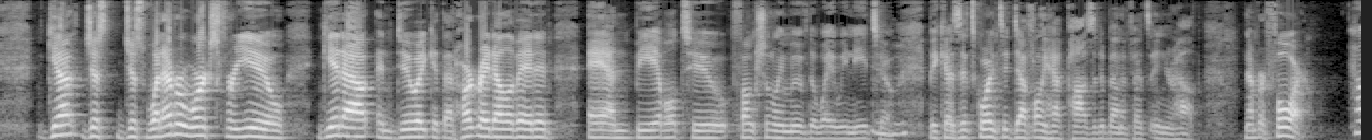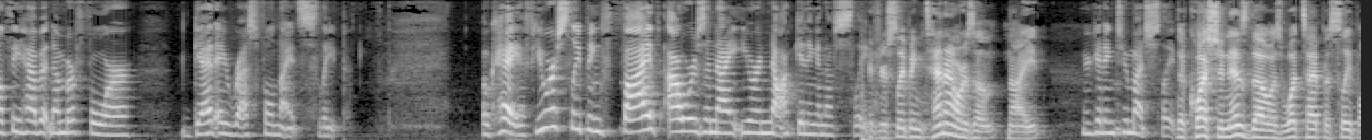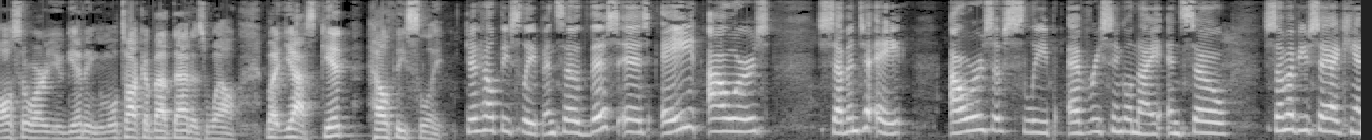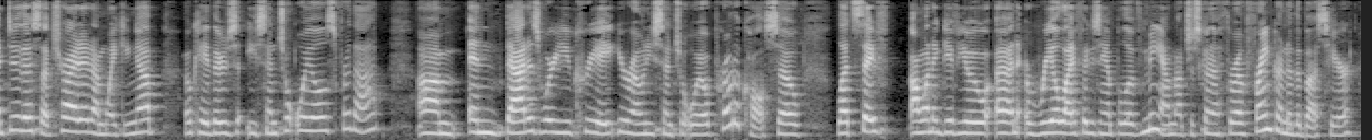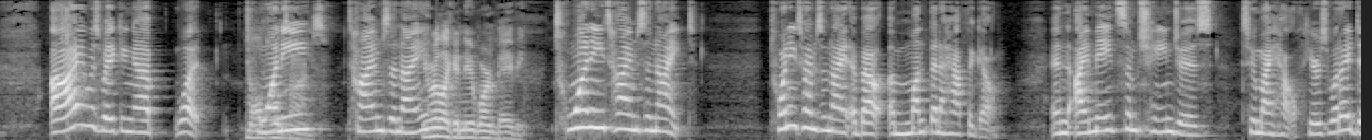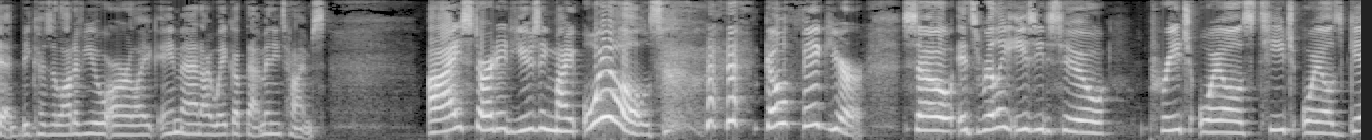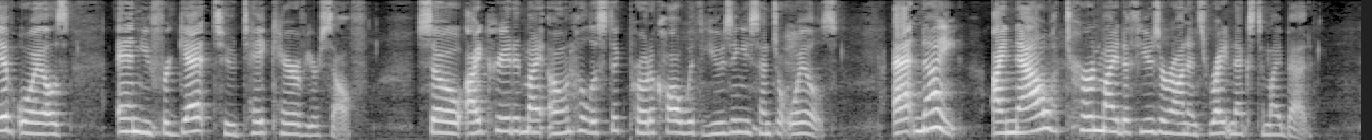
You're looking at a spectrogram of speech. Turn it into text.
Get just just whatever works for you. Get out and do it. Get that heart rate elevated and be able to functionally move the way we need to mm-hmm. because it's going to definitely have positive benefits in your health. Number four. Healthy habit number four get a restful night's sleep. Okay, if you are sleeping five hours a night, you are not getting enough sleep. If you're sleeping 10 hours a night, You're getting too much sleep. The question is though, is what type of sleep also are you getting? And we'll talk about that as well. But yes, get healthy sleep. Get healthy sleep. And so this is eight hours, seven to eight hours of sleep every single night. And so some of you say, I can't do this. I've tried it. I'm waking up. Okay, there's essential oils for that. Um, and that is where you create your own essential oil protocol. So let's say I want to give you an, a real life example of me. I'm not just going to throw Frank under the bus here. I was waking up, what, Multiple 20 times. times a night? You were like a newborn baby. 20 times a night. 20 times a night about a month and a half ago. And I made some changes to my health. Here's what I did because a lot of you are like, Amen, I wake up that many times. I started using my oils. Go figure. So it's really easy to preach oils, teach oils, give oils, and you forget to take care of yourself. So I created my own holistic protocol with using essential oils. At night, I now turn my diffuser on, it's right next to my bed.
